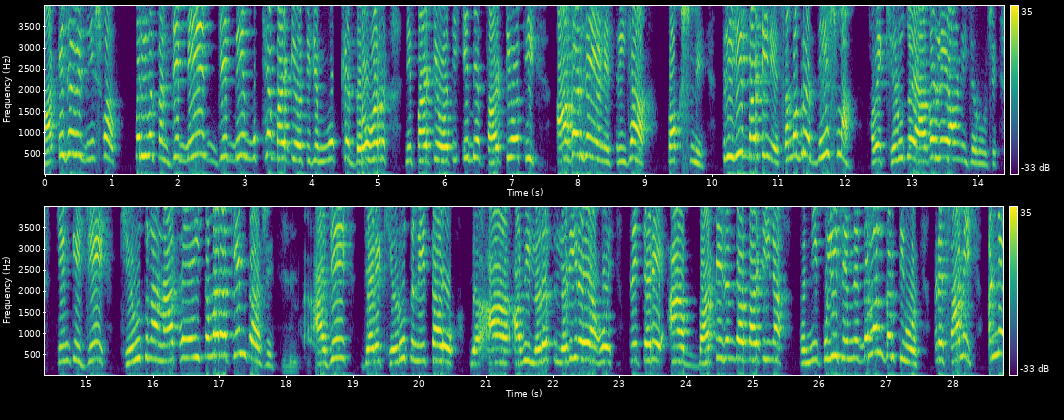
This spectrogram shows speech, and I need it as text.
માટે જ હવે દેશમાં પરિવર્તન, જે બે જે બે મુખ્ય પાર્ટીઓ હતી, જે મુખ્ય ધરોહરની પાર્ટીઓ હતી, એ બે પાર્ટીઓથી આગળ જઈ અને ત્રીજા પક્ષને, ત્રીજી પાર્ટીને સમગ્ર દેશમાં હવે ખેડૂતોએ આગળ લઈ આવવાની જરૂર છે. કેમ કે જે ખેડૂતના ના થયા એ તમારા કેમ થશે? આજે જ્યારે ખેડૂત નેતાઓ આ આવી લડત લડી રહ્યા હોય અને ત્યારે આ ભારતીય જનતા પાર્ટીના ની પોલીસ એમને દમન કરતી હોય અને સામે અન્ય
